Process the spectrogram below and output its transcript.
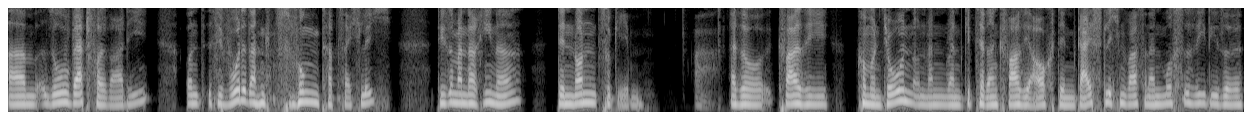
Ähm, so wertvoll war die. Und sie wurde dann gezwungen, tatsächlich, diese Mandarine den Nonnen zu geben. Ah. Also quasi Kommunion und man, man gibt ja dann quasi auch den Geistlichen was und dann musste sie diese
